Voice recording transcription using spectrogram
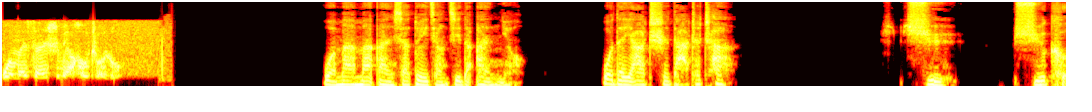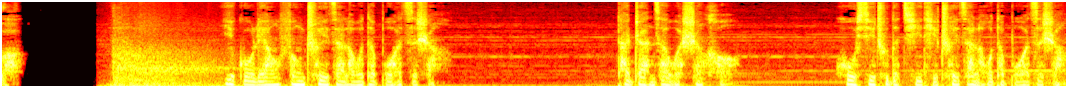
我们三十秒后着陆。我慢慢按下对讲机的按钮，我的牙齿打着颤。许许可。一股凉风吹在了我的脖子上。他站在我身后，呼吸出的气体吹在了我的脖子上。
